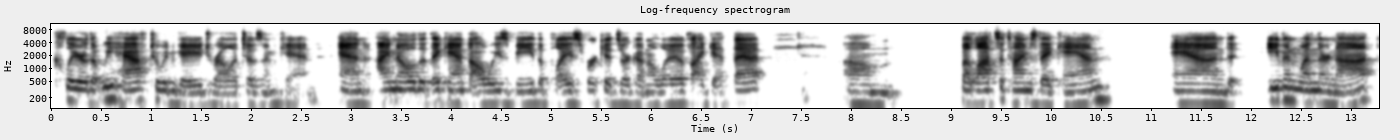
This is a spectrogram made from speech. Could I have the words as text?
clear that we have to engage relatives and kin. And I know that they can't always be the place where kids are going to live. I get that. Um, but lots of times they can. And even when they're not,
